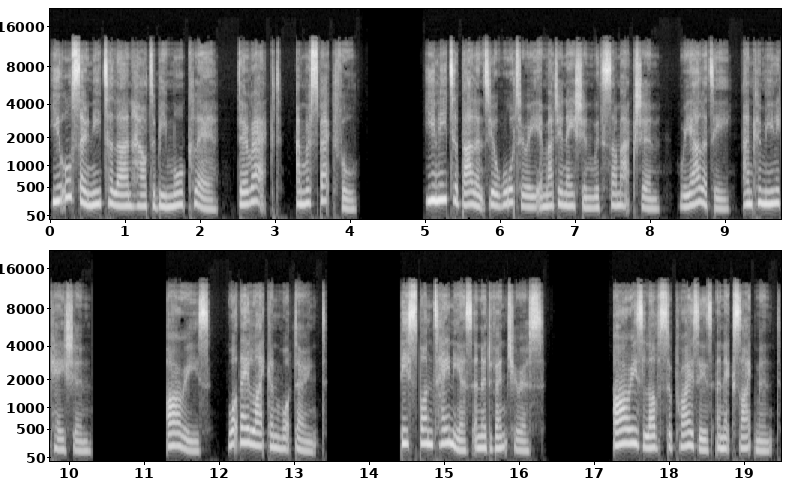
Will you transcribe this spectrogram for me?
You also need to learn how to be more clear, direct, and respectful. You need to balance your watery imagination with some action, reality, and communication. Aries, what they like and what don't. Be spontaneous and adventurous. Aries loves surprises and excitement.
